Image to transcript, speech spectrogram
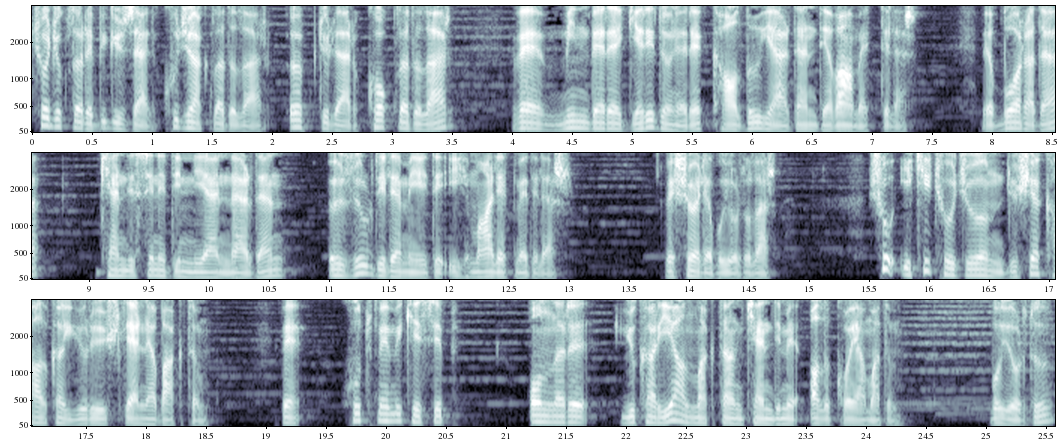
çocukları bir güzel kucakladılar, öptüler, kokladılar ve minbere geri dönerek kaldığı yerden devam ettiler. Ve bu arada kendisini dinleyenlerden özür dilemeyi de ihmal etmediler. Ve şöyle buyurdular. Şu iki çocuğun düşe kalka yürüyüşlerine baktım ve hutmemi kesip onları yukarıya almaktan kendimi alıkoyamadım. Buyurdu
